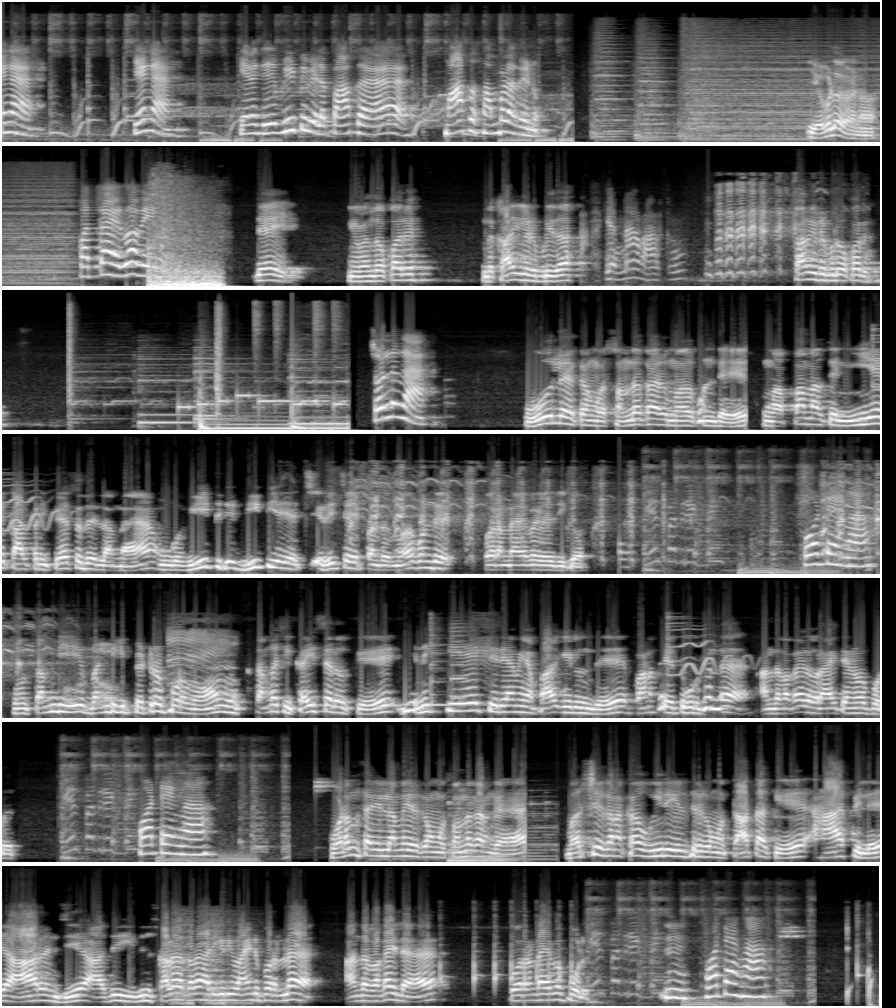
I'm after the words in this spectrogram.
ஏங்க ஏங்க எனக்கு வீட்டு வேலை பார்க்க மாசம் சம்பளம் வேணும். எவ்வளவு வேணும்? பத்தாயிரம் ரூபாய் வேணும். டேய் நீ வந்து உட்காரு. இந்த கால்குலேட்டர் புரியுதா என்னவா இருக்கும்? கால்குலேட்டர் போட்டு உட்காரு. சொல்லுங்க. ஊர்ல இருக்கவங்க சொந்தக்காரங்க முத கொண்டு உங்க அப்பா அம்மாவுக்கு நீயே கால் பண்ணி பேசுறது இல்லாம உங்க வீட்டுக்கு டிடிஹெச் ரீசார்ஜ் பண்றது முத கொண்டு ஒரு ரெண்டாயிரம் ரூபாய் எழுதிக்கோ. போட்டேங்க. உன் தம்பி வண்டிக்கு பெட்ரோல் போடவும் உன் தங்கச்சி கை செலவுக்கு எனக்கே தெரியாம என் பாக்கெட்ல இருந்து பணத்தை எடுத்து கொடுக்கல. அந்த வகையில ஒரு ஆயிரத்தி ஐநூறு போடு. போட்டேங்க. உடம்பு சரியில்லாம இருக்கவங்க சொந்தக்காரங்க வருஷ கணக்கா உயிரை இழுத்துருக்கவங்க தாத்தாக்கு ஆப்பிள் ஆரஞ்சு அது இது கலர் கலர் அடிக்கடி வாங்கிட்டு போறல அந்த வகையில ஒரு ரெண்டாயிரம் ரூபாய் போடு. ம் போட்டேங்க.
